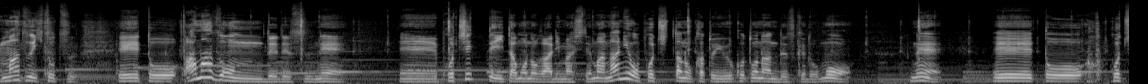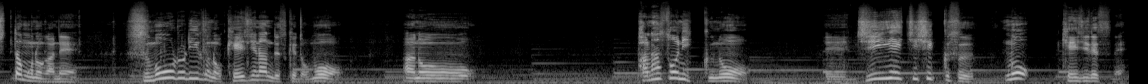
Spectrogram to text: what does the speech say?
まず一つえっ、ー、とアマゾンでですねえー、ポチっていたものがありまして、まあ、何をポチったのかということなんですけどもねえっ、ー、とポチったものがねスモールリーグのケージなんですけどもあのー、パナソニックの、え GH6 のケージですね。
